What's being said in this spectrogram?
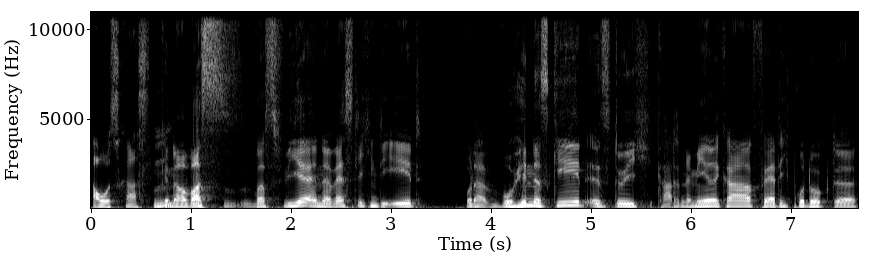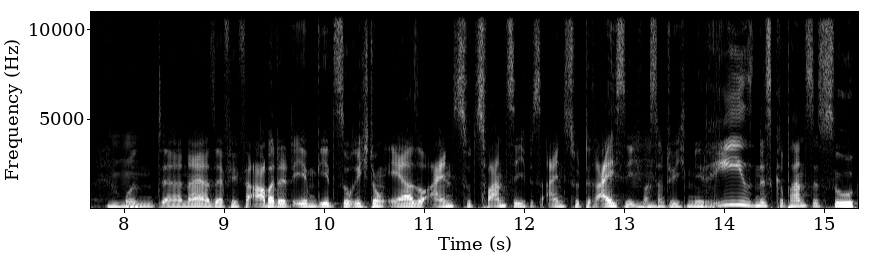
ausrasten. Genau, was, was wir in der westlichen Diät oder wohin es geht, ist durch, gerade in Amerika, Fertigprodukte Mhm. und äh, naja, sehr viel verarbeitet eben geht es so Richtung eher so 1 zu 20 bis 1 zu 30, Mhm. was natürlich eine riesen Diskrepanz ist zu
